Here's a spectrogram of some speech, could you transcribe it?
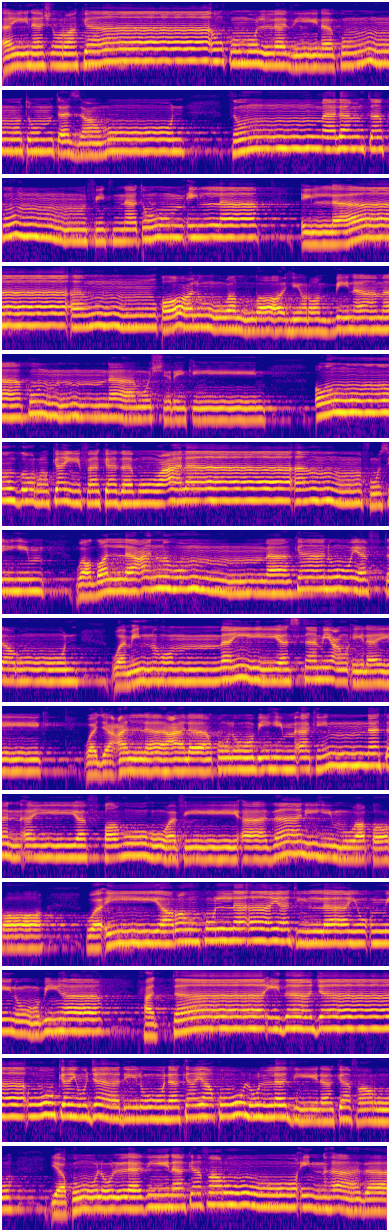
أين شركاؤكم الذين كنتم تزعمون ثم لم تكن فتنتهم إلا إلا أن قالوا والله ربنا ما كنا مشركين. انظر كيف كذبوا على أنفسهم وضل عنهم ما كانوا يفترون ومنهم من يستمع إليك وجعلنا على قلوبهم أكنة أن يفقهوه وفي آذانهم وقرا وإن يروا كل آية لا يؤمنوا بها حتى إذا جاءوك يجادلونك يقول الذين كفروا يقول الذين كفروا إن هذا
